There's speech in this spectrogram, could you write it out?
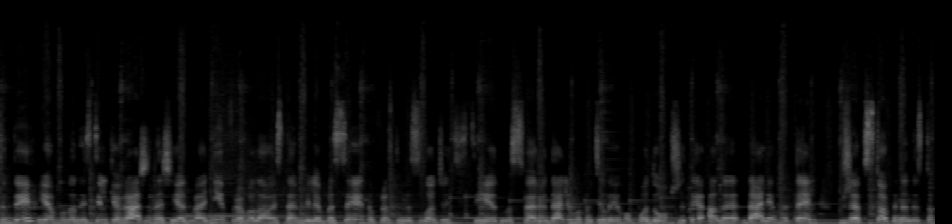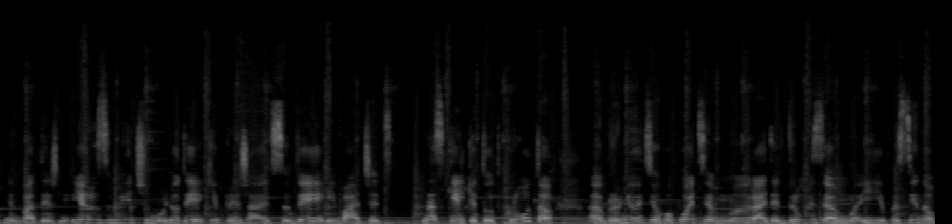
сюди, я була настільки вражена, що я два дні провела ось там біля басейну, просто насолоджуючись цією атмосферою. Далі ми хотіли його подовжити, але далі готель вже в стопі на наступні два тижні. І я розумію, чому люди, які приїжджають сюди і бачать. Наскільки тут круто, е, бронюють його потім, е, радять друзям і постійно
